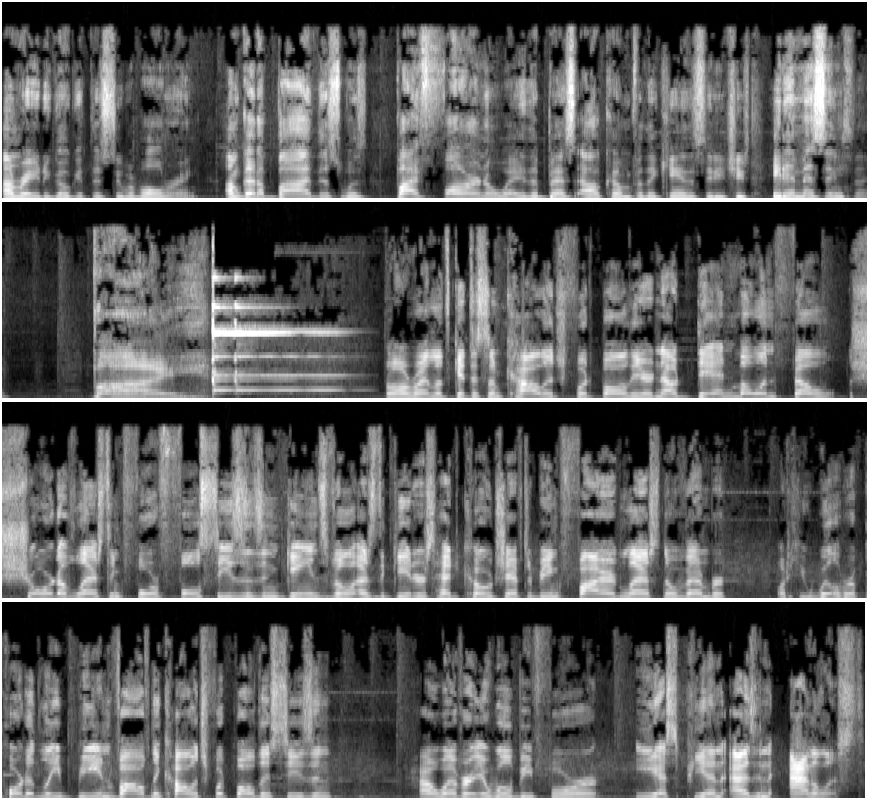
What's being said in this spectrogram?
I'm ready to go get this Super Bowl ring. I'm going to buy. This was by far and away the best outcome for the Kansas City Chiefs. He didn't miss anything. Buy. All right, let's get to some college football here. Now, Dan Mullen fell short of lasting four full seasons in Gainesville as the Gators head coach after being fired last November, but he will reportedly be involved in college football this season. However, it will be for ESPN as an analyst.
